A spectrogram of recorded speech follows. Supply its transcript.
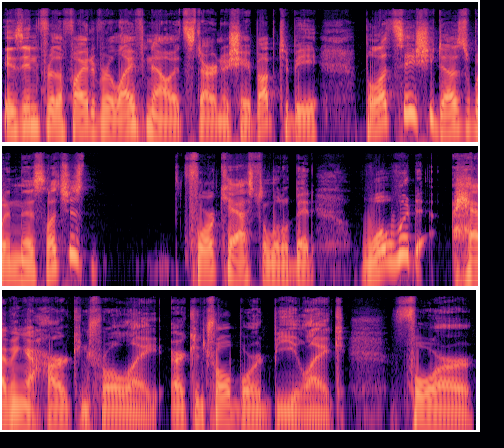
is in for the fight of her life now. It's starting to shape up to be. But let's say she does win this. Let's just forecast a little bit. What would having a hard control like or control board be like for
